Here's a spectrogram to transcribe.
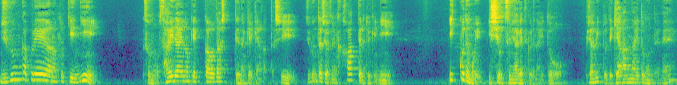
自分がプレイヤーの時にその最大の結果を出してなきゃいけなかったし自分たちがそれに関わってる時に一個でも石を積み上げてくれないとピラミッド出来上がらないと思うんだよね、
